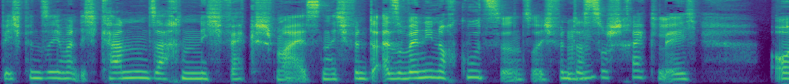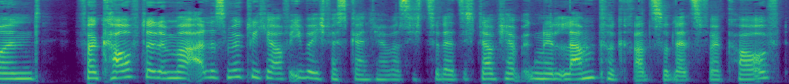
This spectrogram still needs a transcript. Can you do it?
ich bin so jemand, ich kann Sachen nicht wegschmeißen. Ich finde, also wenn die noch gut sind, so, ich finde mhm. das so schrecklich. Und verkauft dann immer alles Mögliche auf eBay. Ich weiß gar nicht mehr, was ich zuletzt. Ich glaube, ich habe irgendeine Lampe gerade zuletzt verkauft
